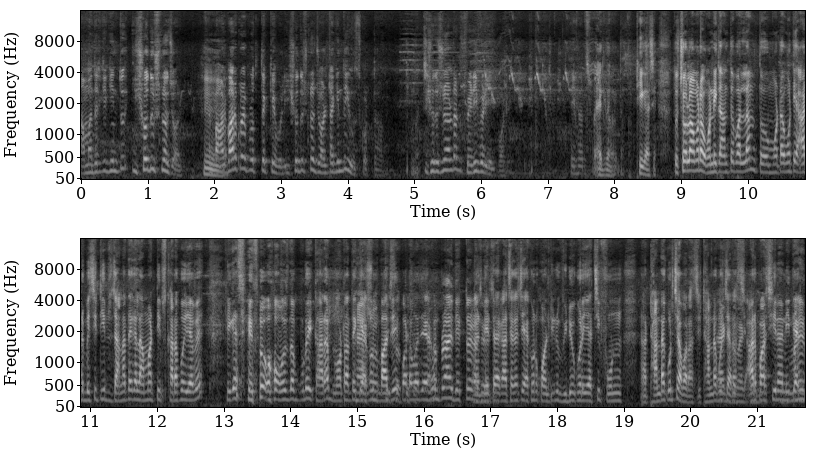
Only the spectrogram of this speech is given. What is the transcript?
আমাদেরকে কিন্তু ঈশদুষ্ণ জল। বারবার করে প্রত্যেককে বলি ঈশদুষ্ণ জলটা কিন্তু ইউজ করতে হবে। আচ্ছা। ঈশদুষ্ণ জলটা ভেরি ভেরি ইম্পর্টেন্ট একদম একদম। ঠিক আছে। তো চলো আমরা অনেক জানতে পারলাম। তো মোটামুটি আর বেশি টিপস জানাতে গেলে আমার টিপস খারাপ হয়ে যাবে। ঠিক আছে? তো অবস্থা পুরোই খারাপ। নটা থেকে হ্যাঁ, এখন বাজে কটা বাজে এখন? প্রায় দেড়টার হ্যাঁ, কাছাকাছি। দেড়টার কাছাকাছি। এখন কন্টিনিউ ভিডিও করে যাচ্ছি। ফোন ঠান্ডা করছে আবার আসছি। ঠান্ডা করছে আর আসছি। আর পারছি না নিতে মানে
